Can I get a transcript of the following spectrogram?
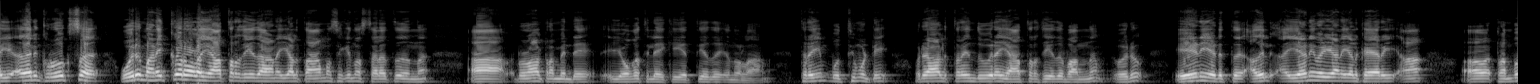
ഏതായാലും ക്രൂക്സ് ഒരു മണിക്കൂറോളം യാത്ര ചെയ്താണ് ഇയാൾ താമസിക്കുന്ന സ്ഥലത്ത് നിന്ന് ഡൊണാൾഡ് ട്രംപിന്റെ യോഗത്തിലേക്ക് എത്തിയത് എന്നുള്ളതാണ്. ഇത്രയും ബുദ്ധിമുട്ടി ഒരാൾ ഇത്രയും ദൂരം യാത്ര ചെയ്ത് വന്ന് ഒരു ഏണിയെടുത്ത് അതിൽ ഏണി വഴിയാണ് ഇയാൾ കയറി ആ ട്രംപ്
